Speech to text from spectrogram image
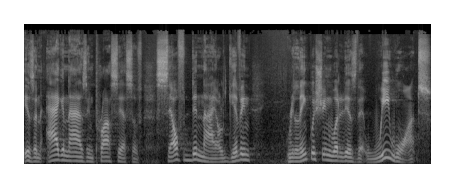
is an agonizing process of self denial, giving, relinquishing what it is that we want,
